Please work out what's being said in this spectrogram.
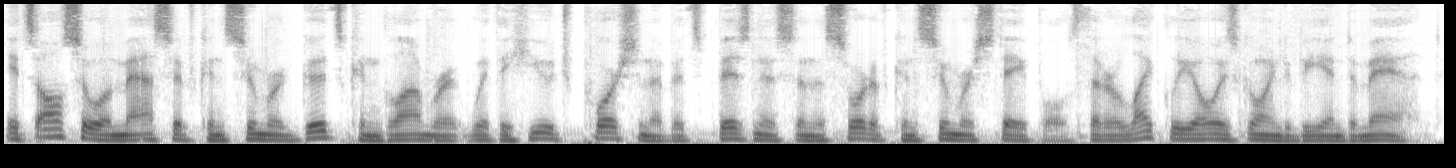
It's also a massive consumer goods conglomerate with a huge portion of its business in the sort of consumer staples that are likely always going to be in demand.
